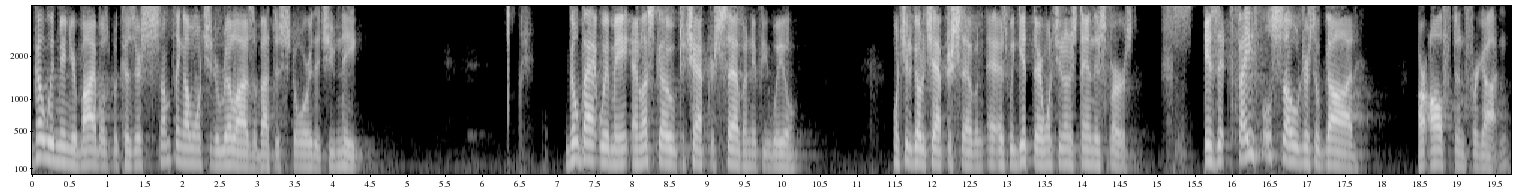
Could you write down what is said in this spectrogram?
go with me in your Bibles because there's something I want you to realize about this story that's unique. Go back with me and let's go to chapter 7, if you will. I want you to go to chapter 7. As we get there, I want you to understand this first. Is that faithful soldiers of God are often forgotten.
